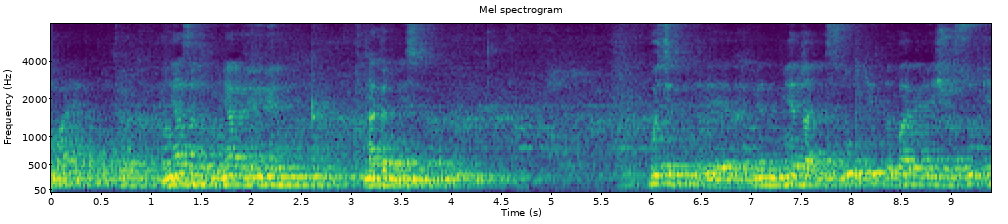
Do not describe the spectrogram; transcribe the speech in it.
мая было. Меня, меня привели на комиссию. После, э, мне, мне дали сутки, добавили еще сутки.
